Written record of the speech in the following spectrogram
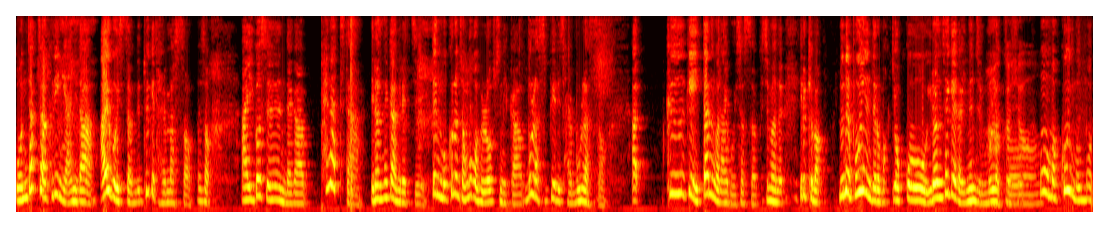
원작자 그림이 아니다. 알고 있어. 근데 되게 닮았어. 그래서 아 이것은 내가 팬아트다 이런 생각을 했지. 그때는 뭐 그런 정보가 별로 없으니까 몰랐어. 필이 잘 몰랐어. 아 그게 있다는 건 알고 있었어. 그렇지만은 이렇게 막 눈에 보이는 대로 막 엮고 이런 세계가 있는 줄 몰랐죠. 그죠. 어 막 거의 뭐 뭐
